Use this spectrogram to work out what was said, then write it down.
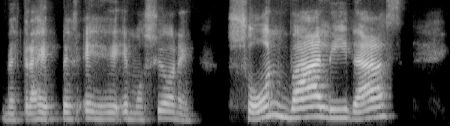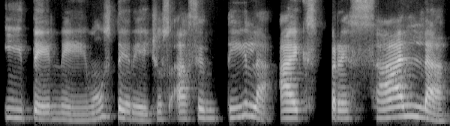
Nuestras eh, emociones son válidas y tenemos derechos a sentirla, a expresarla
